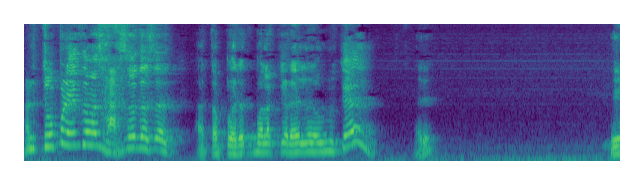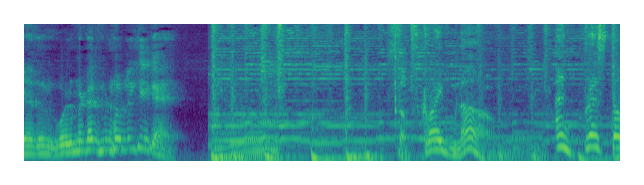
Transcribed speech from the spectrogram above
आणि तो पण एकदम हसत असत आता परत मला करायला लावून का अरे हे गोल्ड मेडल मिळवलं की काय Subscribe now and press the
